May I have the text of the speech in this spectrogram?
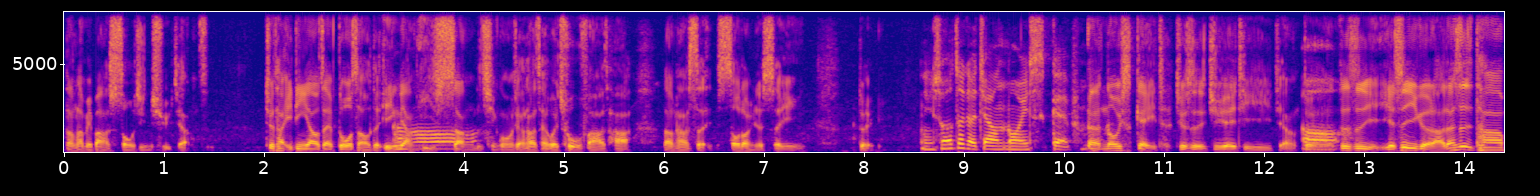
让它没办法收进去，这样子。就它一定要在多少的音量以上的情况下，它才会触发它，让它收收到你的声音。对，你说这个叫 noise gate？呃，noise gate 就是 G A T E 这样。对，哦、这是也是一个啦，但是它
